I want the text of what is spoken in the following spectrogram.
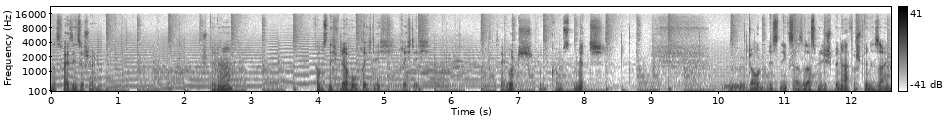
das war jetzt nicht so schön. Spinne. Kommst nicht wieder hoch, richtig? Richtig. Sehr gut. Du kommst mit. Da unten ist nichts, also lass mir die Spinne einfach Spinne sein.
